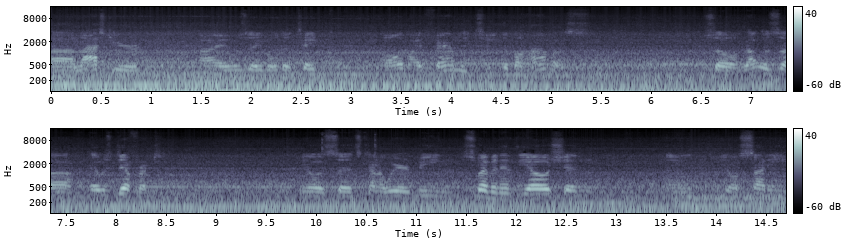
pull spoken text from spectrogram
Uh, last year, I was able to take all my family to the Bahamas. So that was uh, it was different. You know, it's it's kind of weird being swimming in the ocean, and you know, sunny,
